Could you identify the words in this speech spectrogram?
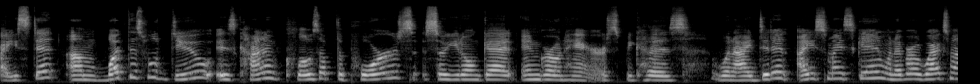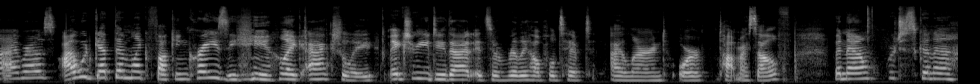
iced it. Um, what this will do is kind of close up the pores so you don't get ingrown hairs because when I didn't ice my skin, whenever I would wax my eyebrows, I would get them like fucking crazy. like actually. Make sure you do that. It's a really helpful tip I learned or taught myself. But now we're just gonna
